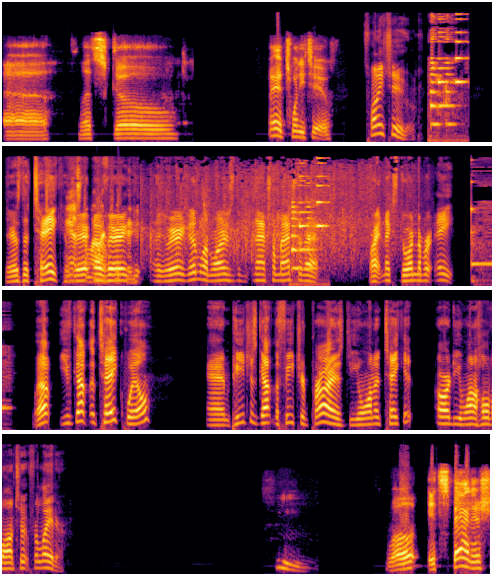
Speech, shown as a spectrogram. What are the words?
Uh, let's go. Eh, 22. 22. There's the take. A very, a very, good, a very good one. Where's the natural match for that? Right next door, number eight. Well, you've got the take, Will, and Peach has got the featured prize. Do you want to take it, or do you want to hold on to it for later? Hmm. Well, it's Spanish.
